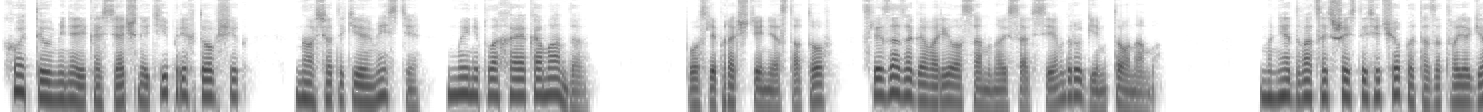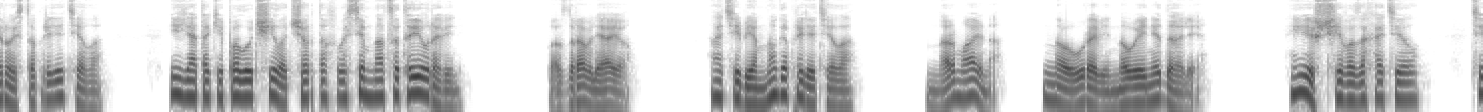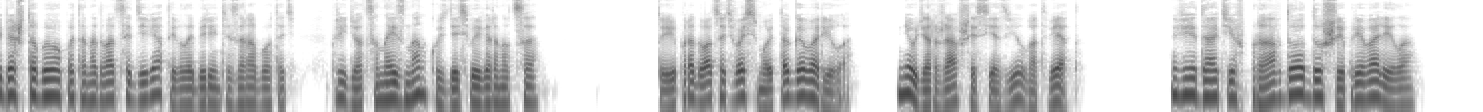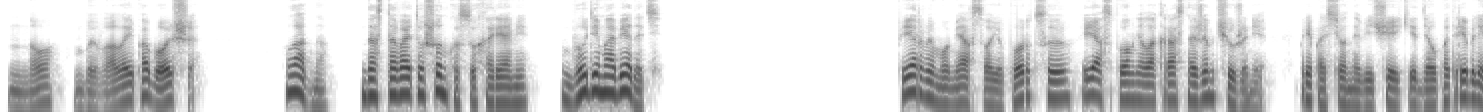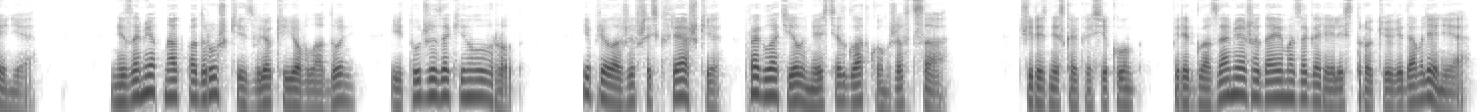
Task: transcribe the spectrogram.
«Хоть ты у меня и косячный тип, рихтовщик, но все-таки вместе мы неплохая команда». После прочтения статов слеза заговорила со мной совсем другим тоном. «Мне двадцать шесть тысяч опыта за твое геройство прилетело, и я таки получила чертов восемнадцатый уровень». «Поздравляю», а тебе много прилетело? Нормально. Но уровень новый не дали. Ишь, чего захотел. Тебе, чтобы опыта на двадцать девятый в лабиринте заработать, придется наизнанку здесь вывернуться. Ты про двадцать восьмой так говорила. Не удержавшись, съязвил в ответ. Видать, и вправду от души привалило. Но бывало и побольше. Ладно, доставай тушенку с сухарями. Будем обедать. Первым умяв свою порцию, я вспомнил о красной жемчужине, припасенной в ячейке для употребления. Незаметно от подружки извлек ее в ладонь и тут же закинул в рот. И, приложившись к фляжке, проглотил вместе с глотком живца. Через несколько секунд перед глазами ожидаемо загорелись строки уведомления.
